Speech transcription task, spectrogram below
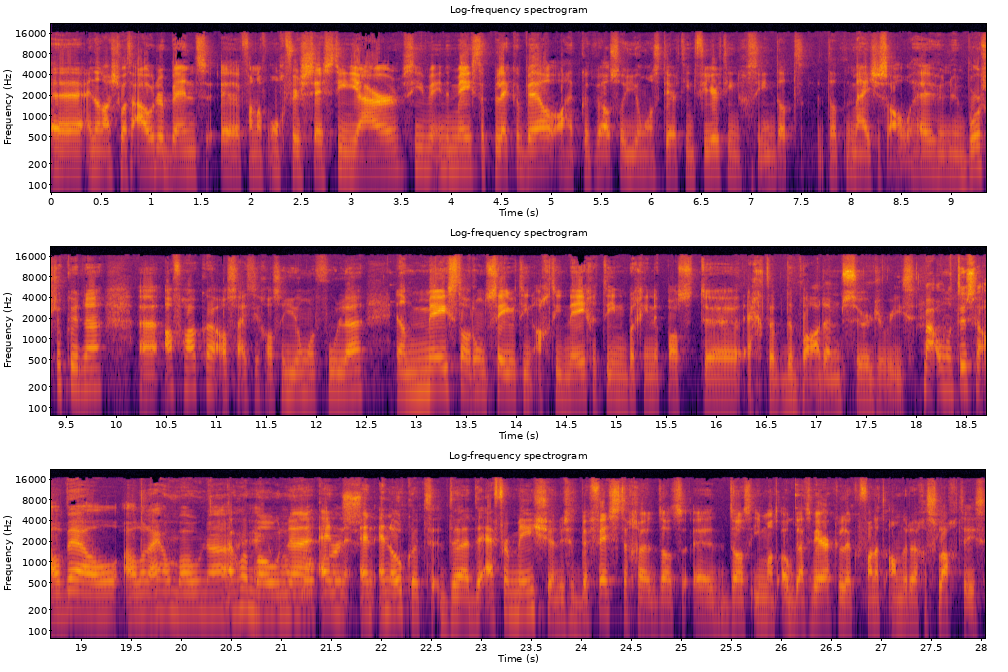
Uh, en dan als je wat ouder bent, uh, vanaf ongeveer 16 jaar, zien we in de meeste plekken wel, al heb ik het wel zo jong als 13, 14 gezien, dat, dat meisjes al hè, hun, hun borsten kunnen uh, afhakken als zij zich als een jongen voelen. En dan meestal rond 17, 18, 19 beginnen pas de echte de bottom surgeries. Maar ondertussen al wel allerlei hormonen. hormonen en, en, en, en, ook het, de, de affirmation, dus het bevestigen dat, dat iemand ook daadwerkelijk van het andere geslacht is.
